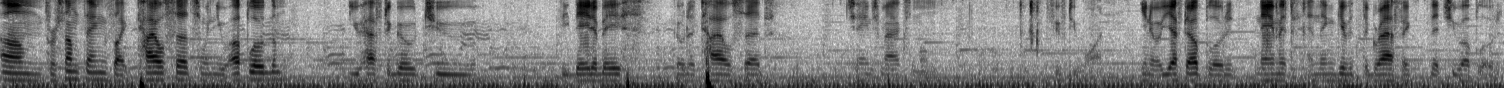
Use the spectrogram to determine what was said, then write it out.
Um, for some things like tile sets, when you upload them, you have to go to the database, go to tile set, change maximum 51. You know, you have to upload it, name it, and then give it the graphic that you uploaded.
